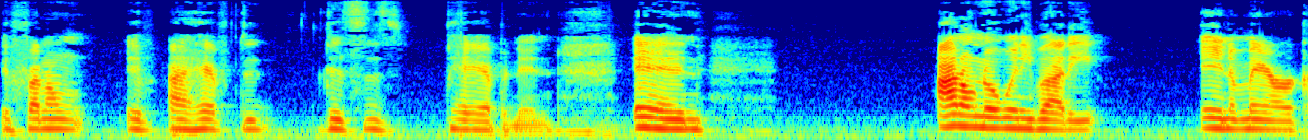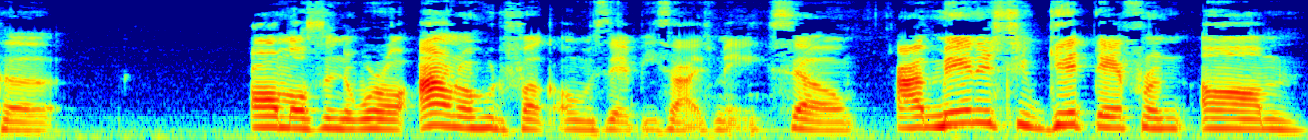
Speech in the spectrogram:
if I don't, if I have to, this is happening. And I don't know anybody in America, almost in the world. I don't know who the fuck owns that besides me. So I managed to get that from, um,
